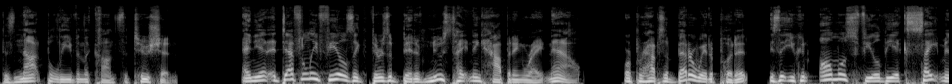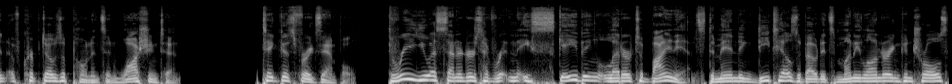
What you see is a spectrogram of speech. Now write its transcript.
does not believe in the Constitution. And yet, it definitely feels like there's a bit of news tightening happening right now. Or perhaps a better way to put it is that you can almost feel the excitement of crypto's opponents in Washington. Take this, for example. Three U.S. senators have written a scathing letter to Binance demanding details about its money laundering controls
